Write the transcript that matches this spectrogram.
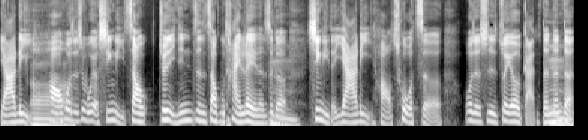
压力，好、啊，或者是我有心理照，就是已经真的照顾太累了，这个心理的压力，好，挫折，或者是罪恶感等等等，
